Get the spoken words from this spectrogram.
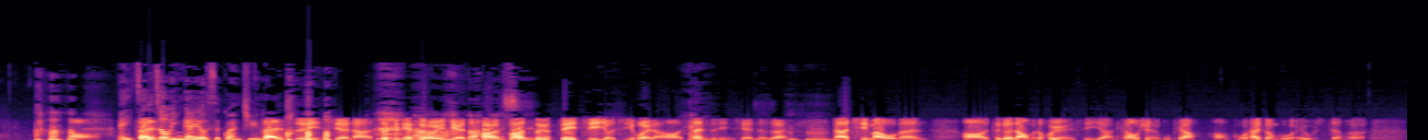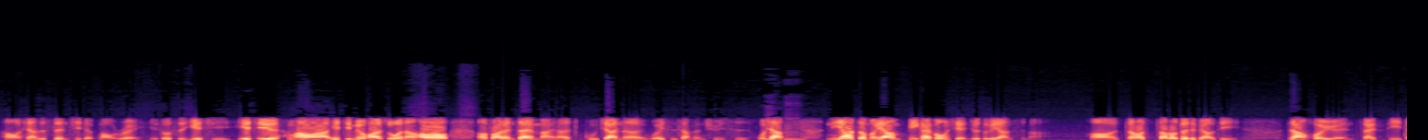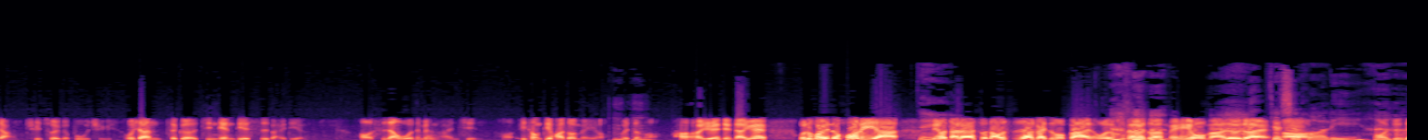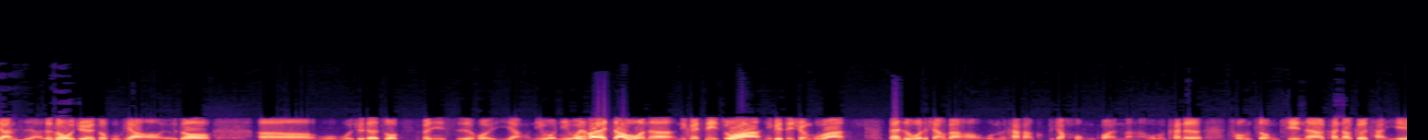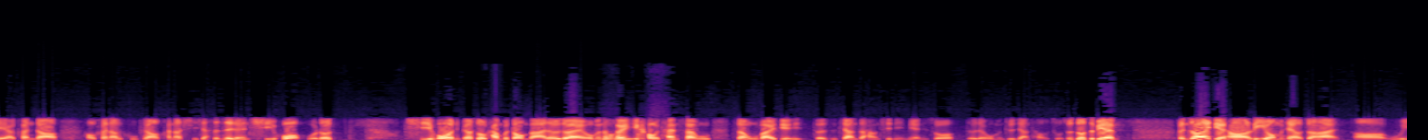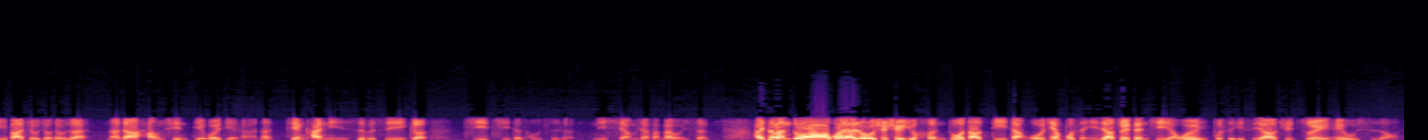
哦。哎，这周应该又是冠军，暂时领先啊，是明天最后一天啊 不知道这个这一季有机会了哈，暂时领先，对不对？那起码我们哦，这个让我们的会员也是一样。你看我选的股票哦，国泰中国 A 五十正二，好像是生技的宝瑞，也都是业绩业绩很好啊，业绩没有话说。然后呃，法人在买，然后股价呢维持上升趋势。我想你要怎么样避开风险，就这个样子嘛。哦，找到找到对的标的，让会员在低档去做一个布局。我想这个今天跌四百点，哦，实际上我那边很安静，哦，一通电话都没有。为什么？原因简单，因为我的会员都获利啊，没有打电话说老师啊该怎么办？我的股票该怎么没有嘛？对不对？就是获利。哦，就这样子啊。所以说，我觉得做股票哦，有时候呃，我我觉得做分析师或者一样，你你为什么来找我呢？你可以自己做啊，你可以自己选股啊。但是我的想法哈，我们的看法比较宏观嘛，我们看的从总金啊，看到各产业啊，看到我看到股票，看到细项，甚至连期货我都期货，你不要说我看不懂吧，对不对？我们都会一口叹赚五赚五百点的这样的行情里面，你说对不对？我们就这样操作。所以说这边很重要一点哈，利用我们现在有专案哦，五一八九九，对不对？那当然行情跌归跌了，那今天看你是不是一个。积极的投资人，你想不想反败为胜？还是很多啊，未来陆陆续续有很多到低档。我今天不是一直要追升绩啊，我也不是一直要去追 A 五十哦。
